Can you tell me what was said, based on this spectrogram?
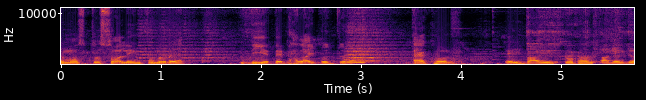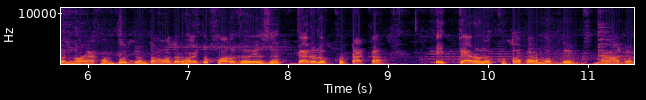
সমস্ত সলিং ফ্লোরে দিয়েতে ঢালাই পর্যন্ত। এখন এই বাড়ির টোটাল কাজের জন্য এখন পর্যন্ত আমাদের হয়তো খরচ হয়েছে তেরো লক্ষ টাকা। এই তেরো লক্ষ টাকার মধ্যে মহাজন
